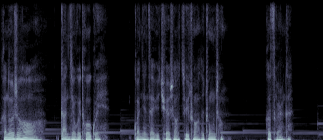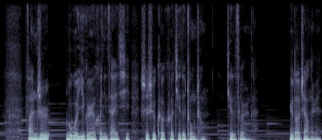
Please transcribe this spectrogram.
很多时候，感情会脱轨，关键在于缺少最重要的忠诚和责任感。反之。”如果一个人和你在一起，时时刻刻记得忠诚，记得责任感，遇到这样的人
